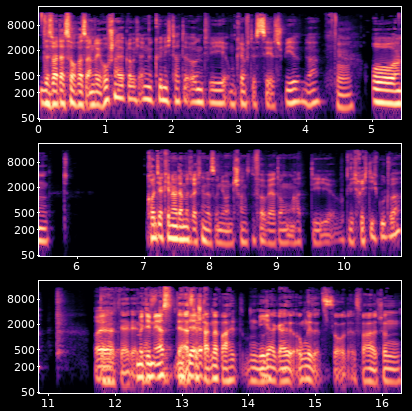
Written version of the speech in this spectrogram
Das war das auch, was André Hochschneider, glaube ich, angekündigt hatte, irgendwie umkämpftes CS Spiel, ja. Mhm. Und konnte ja keiner damit rechnen, dass Union Chancenverwertung hat, die wirklich richtig gut war. Weil Der, der, der mit dem erste, ersten, der erste der- Standard war halt mega geil umgesetzt. So, das war schon.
